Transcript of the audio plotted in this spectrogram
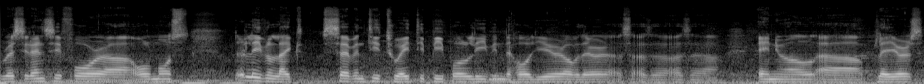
residency for uh, almost. They're living like 70 to 80 people living the whole year over there as, as, a, as a annual uh, players.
